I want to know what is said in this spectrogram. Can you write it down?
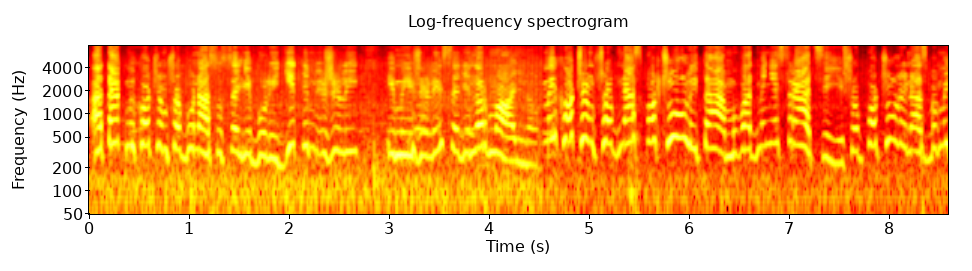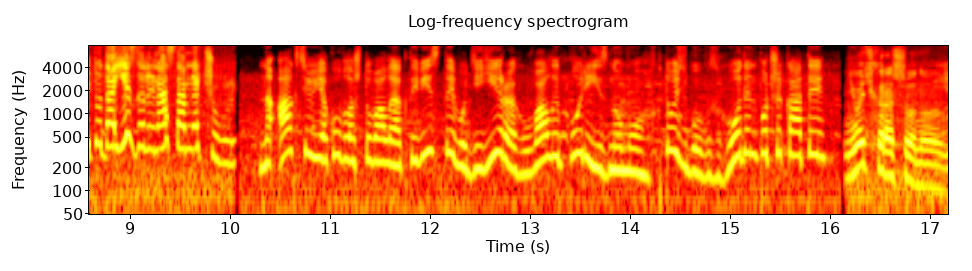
А так ми хочемо, щоб у нас у селі були діти жили, і ми жили в селі нормально. Ми хочемо, щоб нас почули там, в адміністрації, щоб почули нас, бо ми туди їздили, нас там не чули. На акцію, яку влаштували активісти, водії реагували по-різному. Хтось був згоден почекати, Не очень хорошо, но Не,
